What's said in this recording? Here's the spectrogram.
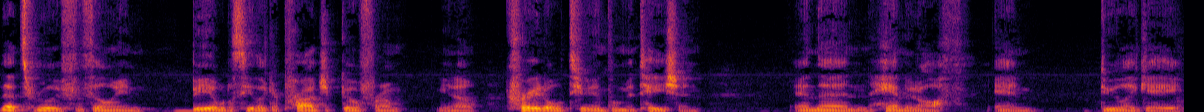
that's really fulfilling. Be able to see like a project go from, you know, cradle to implementation and then hand it off and do like a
